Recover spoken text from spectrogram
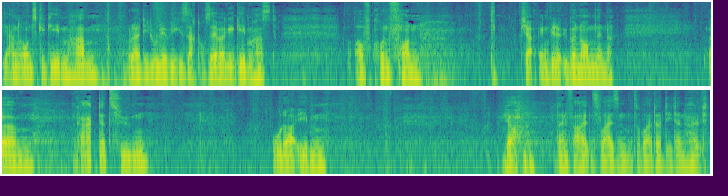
die andere uns gegeben haben oder die du dir, wie gesagt, auch selber gegeben hast, aufgrund von tja, entweder übernommenen ähm, Charakterzügen oder eben ja deine Verhaltensweisen und so weiter, die dann halt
